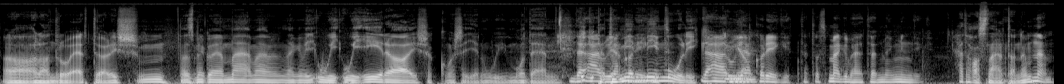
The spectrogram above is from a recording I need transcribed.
a Land Rover-től, és mm, az meg olyan már, már meg egy új, új éra, és akkor most egy ilyen új modern. De Igen, tehát árulják a mi, mi múlik? De árulják Igen. a régit, tehát azt megveheted még mindig. Hát használta, nem? Nem,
